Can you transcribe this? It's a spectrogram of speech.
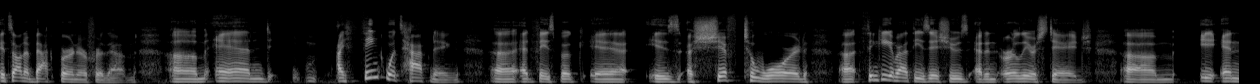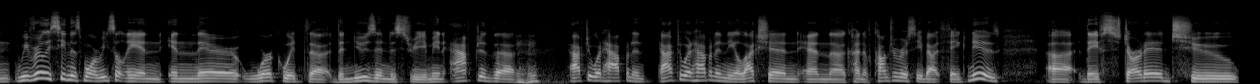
it's on a back burner for them. Um, and I think what's happening uh, at Facebook uh, is a shift toward uh, thinking about these issues at an earlier stage. Um, and we've really seen this more recently in in their work with the, the news industry. I mean, after the mm -hmm. after what happened in, after what happened in the election and the kind of controversy about fake news, uh, they've started to,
